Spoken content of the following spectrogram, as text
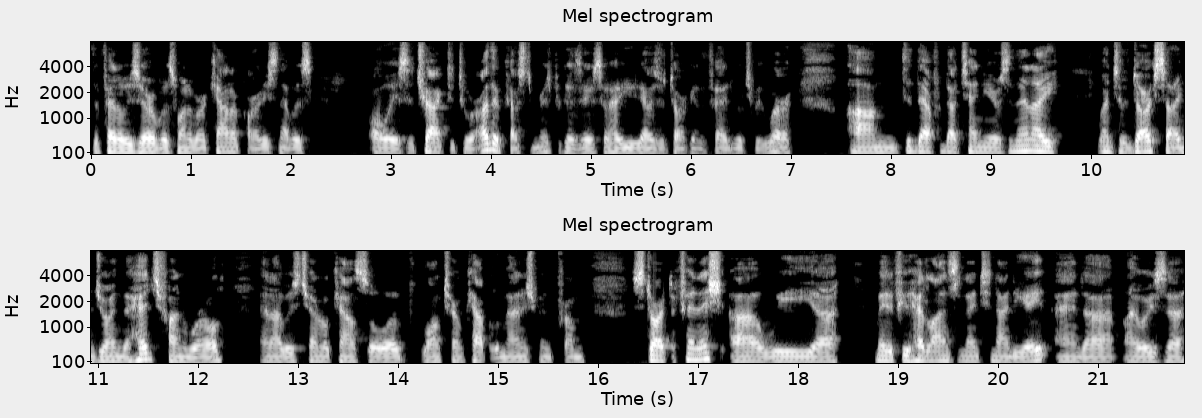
the Federal Reserve was one of our counterparties, and that was always attracted to our other customers because they said, "How you guys are talking to the Fed," which we were. Um, did that for about ten years, and then I went to the dark side and joined the hedge fund world. And I was general counsel of long-term capital management from start to finish. Uh, we uh, made a few headlines in 1998. And uh, I always uh,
